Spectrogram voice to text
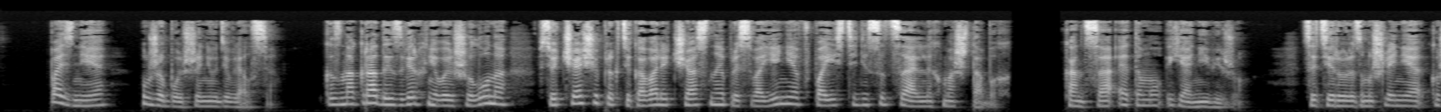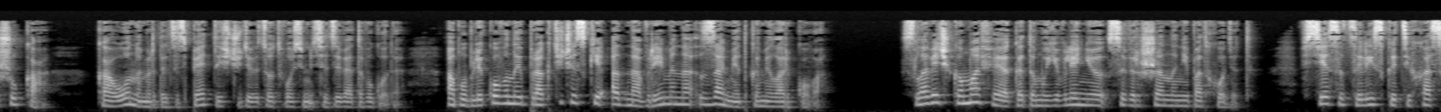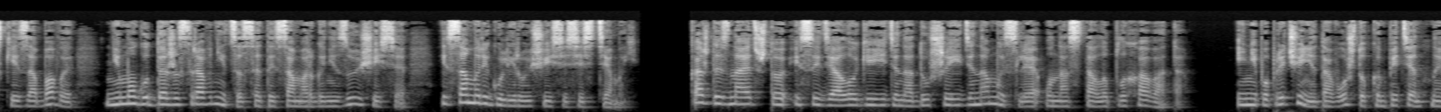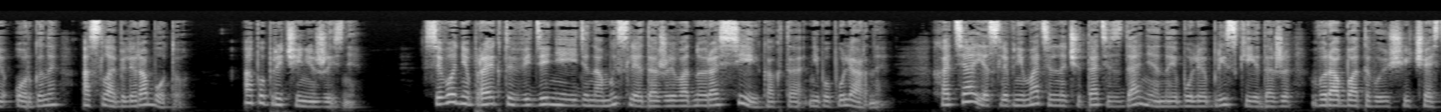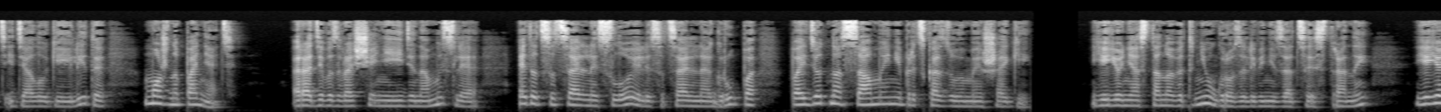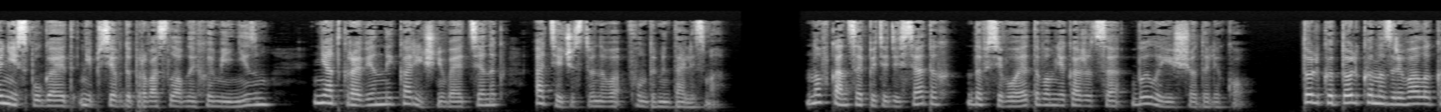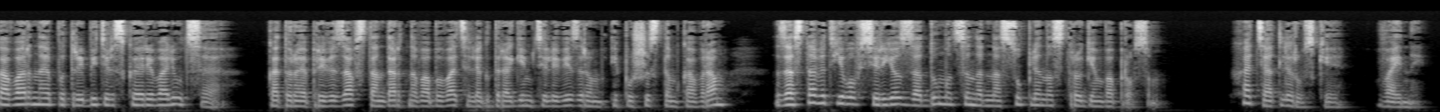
Позднее уже больше не удивлялся. Казнокрады из верхнего эшелона все чаще практиковали частное присвоение в поистине социальных масштабах. Конца этому я не вижу. Цитирую размышления Кашука, КО номер 35 1989 года – опубликованный практически одновременно с заметками Ларькова. Словечко «мафия» к этому явлению совершенно не подходит. Все социалистско-техасские забавы не могут даже сравниться с этой самоорганизующейся и саморегулирующейся системой. Каждый знает, что и с идеологией единодушия и единомыслия у нас стало плоховато. И не по причине того, что компетентные органы ослабили работу, а по причине жизни. Сегодня проекты введения единомыслия даже и в одной России как-то непопулярны. Хотя, если внимательно читать издания, наиболее близкие и даже вырабатывающие часть идеологии элиты, можно понять. Ради возвращения единомыслия этот социальный слой или социальная группа пойдет на самые непредсказуемые шаги. Ее не остановит ни угроза левинизации страны, ее не испугает ни псевдоправославный хоминизм, ни откровенный коричневый оттенок отечественного фундаментализма. Но в конце 50-х до всего этого, мне кажется, было еще далеко. Только-только назревала коварная потребительская революция, которая, привязав стандартного обывателя к дорогим телевизорам и пушистым коврам, заставит его всерьез задуматься над насупленно строгим вопросом. Хотят ли русские войны?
